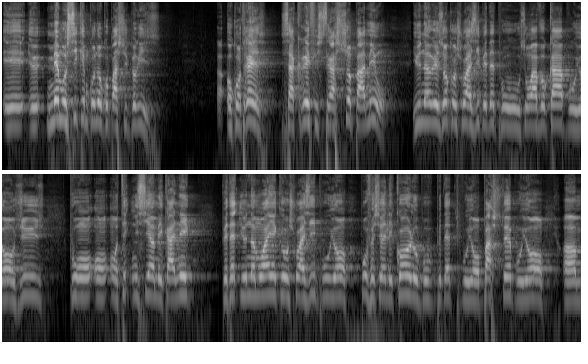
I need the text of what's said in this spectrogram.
et euh, même aussi que je ne pas surprise. Au contraire, ça crée frustration parmi nous. Il y a une raison qu'on choisit peut-être pour son avocat, pour un juge, pour un, technicien mécanique. Peut-être qu'il y a un moyen qu'on choisit pour un professeur d'école ou peut-être pour un pasteur, pour un, um,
